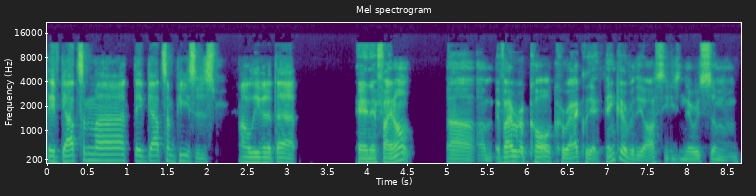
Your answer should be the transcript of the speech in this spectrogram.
they've got some uh they've got some pieces. I'll leave it at that. And if I don't, um, if I recall correctly, I think over the offseason there was some,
